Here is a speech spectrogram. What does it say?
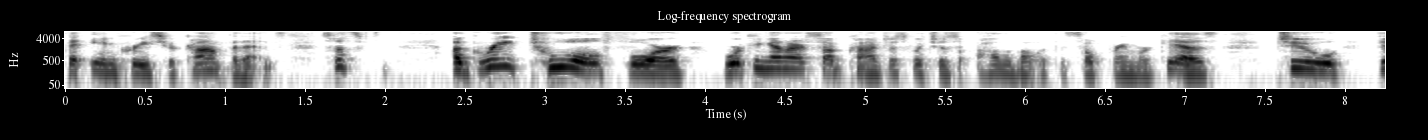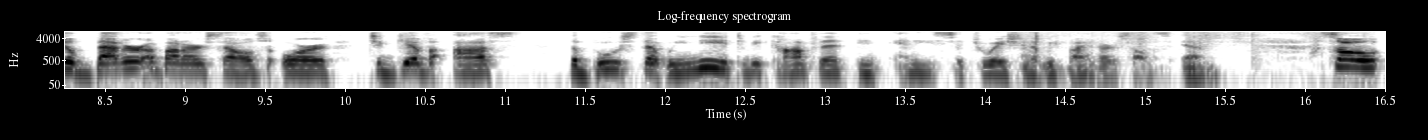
that increase your confidence. So it's a great tool for working on our subconscious, which is all about what the self framework is, to feel better about ourselves or to give us the boost that we need to be confident in any situation that we find ourselves in. So,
